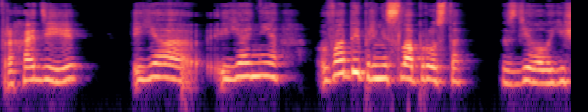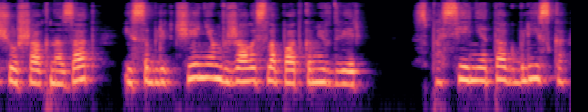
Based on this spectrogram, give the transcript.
Проходи!» «Я... я не... воды принесла просто!» Сделала еще шаг назад и с облегчением вжалась лопатками в дверь. «Спасение так близко,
